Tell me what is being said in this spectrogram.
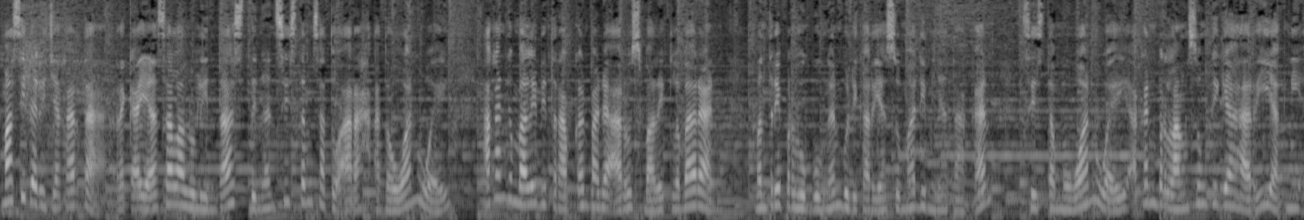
Masih dari Jakarta, rekayasa lalu lintas dengan sistem satu arah atau one way akan kembali diterapkan pada arus balik lebaran. Menteri Perhubungan Budi Karya Sumadi menyatakan sistem one way akan berlangsung tiga hari yakni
